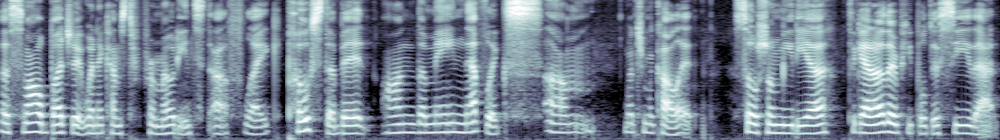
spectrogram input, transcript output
a small budget when it comes to promoting stuff like post a bit on the main netflix um whatchamacallit social media to get other people to see that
